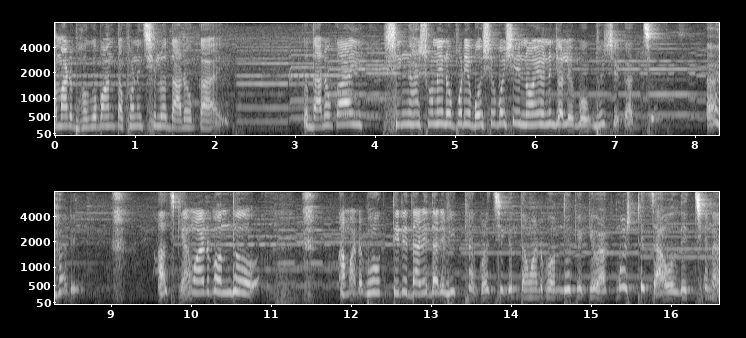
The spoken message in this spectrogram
আমার ভগবান তখন ছিল দ্বারকায়। তো দ্বারকায় সিংহাসনের উপরে বসে বসে নয়ন জলে বুক ভেসে কাচ্ছে আহারে আজকে আমার বন্ধু আমার ভক্তির দাঁড়িয়ে দাঁড়িয়ে ভিক্ষা করছে কিন্তু আমার বন্ধুকে কেউ এক মুষ্টি চাউল দিচ্ছে না।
